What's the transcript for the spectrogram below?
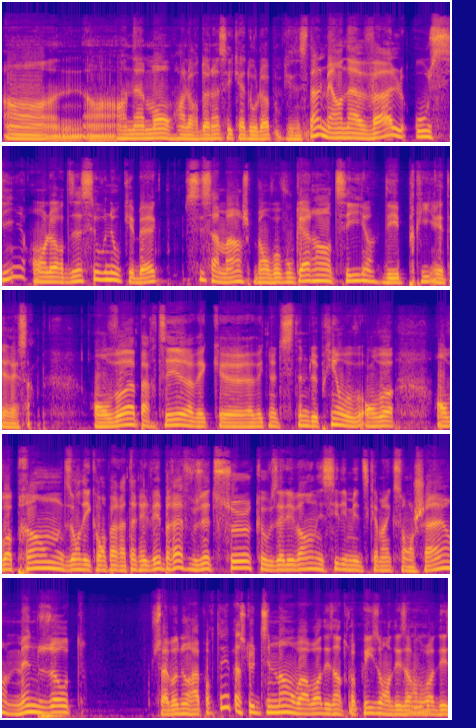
en, amont en leur donnant ces cadeaux-là pour qu'ils s'installent, mais en aval aussi, on leur disait si vous venez au Québec, si ça marche, ben on va vous garantir des prix intéressants. On va partir avec euh, avec notre système de prix, on va, on va on va prendre disons des comparateurs élevés. Bref, vous êtes sûr que vous allez vendre ici les médicaments qui sont chers, mais nous autres ça va nous rapporter parce qu'ultimement, on va avoir des entreprises, on a des endroits, des,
